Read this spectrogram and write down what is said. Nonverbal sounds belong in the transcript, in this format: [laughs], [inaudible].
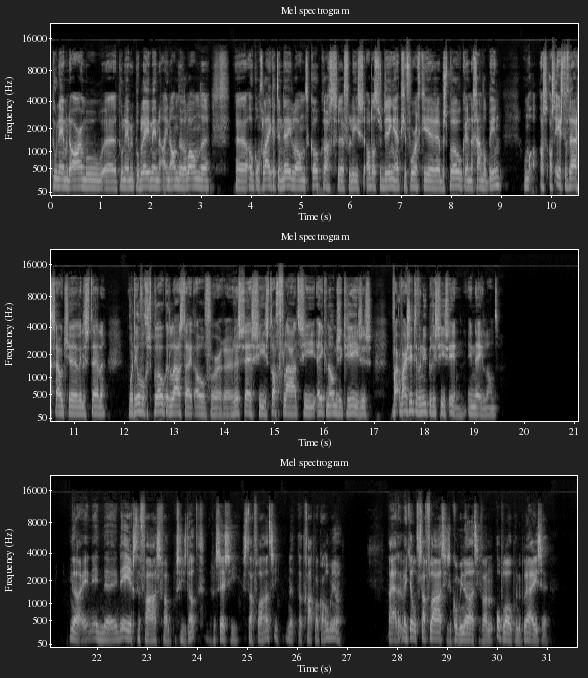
toenemende armoede, toenemende problemen in, in andere landen. ook ongelijkheid in Nederland, koopkrachtverlies. al dat soort dingen heb je vorige keer besproken en daar gaan we op in. Om, als, als eerste vraag zou ik je willen stellen. Er wordt heel veel gesproken de laatste tijd over recessie, stagflatie, economische crisis. Waar, waar zitten we nu precies in, in Nederland? Nou, in, in, de, in de eerste fase van precies dat, recessie, stagflatie, dat, dat gaat wel komen, ja. Nou ja, dat, weet je wel, stagflatie is een combinatie van oplopende prijzen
